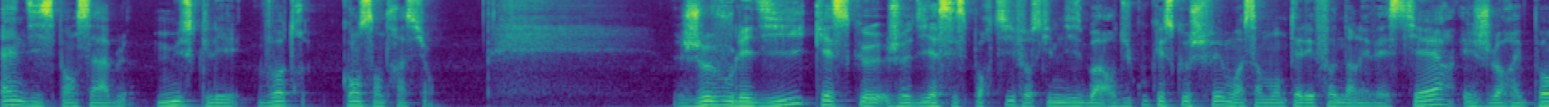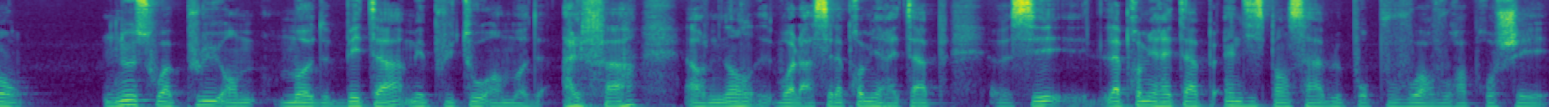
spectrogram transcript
indispensable, muscler votre concentration. Je vous l'ai dit, qu'est-ce que je dis à ces sportifs lorsqu'ils me disent, bah alors du coup, qu'est-ce que je fais moi sans mon téléphone dans les vestiaires? Et je leur réponds, ne sois plus en mode bêta, mais plutôt en mode alpha. Alors non, voilà, c'est la première étape. Euh, c'est la première étape indispensable pour pouvoir vous rapprocher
